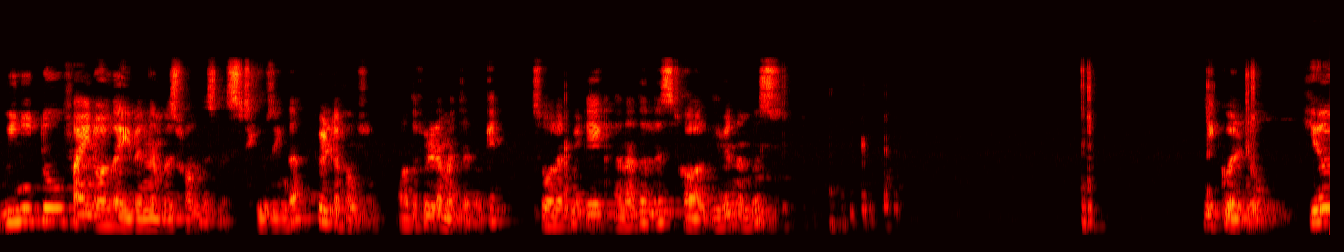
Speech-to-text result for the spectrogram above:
We need to find all the even numbers from this list using the filter function or the filter method. Okay. So let me take another list called even numbers equal to here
